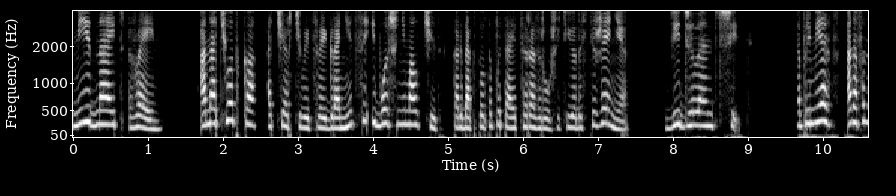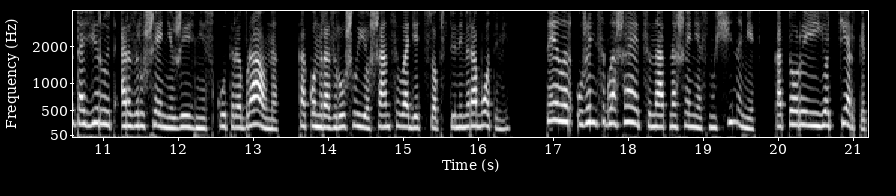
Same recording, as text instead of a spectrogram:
Midnight Rain. Она четко очерчивает свои границы и больше не молчит, когда кто-то пытается разрушить ее достижения. Vigilant Shit. Например, она фантазирует о разрушении жизни скутера Брауна, как он разрушил ее шансы владеть собственными работами. Тейлор уже не соглашается на отношения с мужчинами, которые ее терпят,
